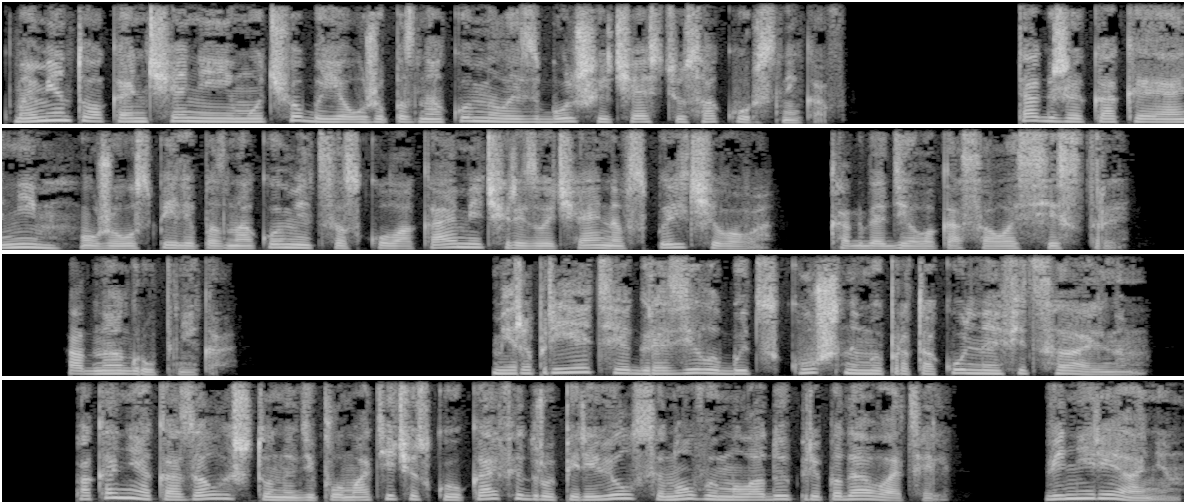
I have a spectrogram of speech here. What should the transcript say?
К моменту окончания им учебы я уже познакомилась с большей частью сокурсников, так же, как и они, уже успели познакомиться с кулаками чрезвычайно вспыльчивого, когда дело касалось сестры, одногруппника. Мероприятие грозило быть скучным и протокольно-официальным, пока не оказалось, что на дипломатическую кафедру перевелся новый молодой преподаватель, венерианин.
